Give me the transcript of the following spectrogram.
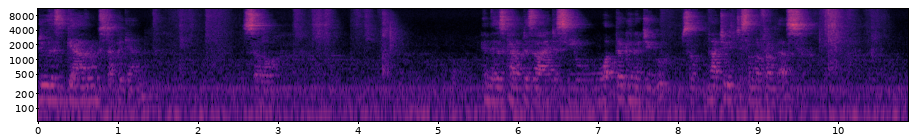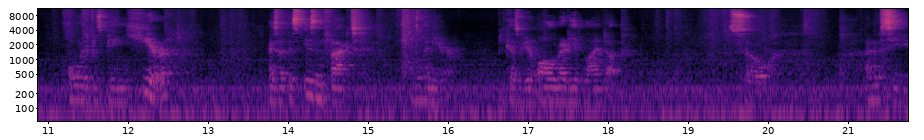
do this gathering step again. So, and this is kind of designed to see what they're going to do. So not too dissimilar from this. Only difference being here is that this is in fact linear because we are already lined up. So I'm to see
